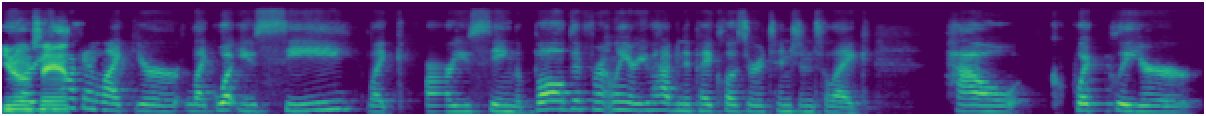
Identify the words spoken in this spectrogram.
You know so what I'm saying? Talking like you're like what you see. Like, are you seeing the ball differently? Are you having to pay closer attention to like how quickly you're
